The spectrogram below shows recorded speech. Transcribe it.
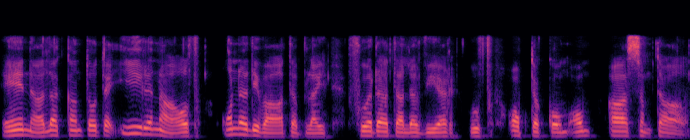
en hulle kan tot 'n uur en 'n half onder die water bly voordat hulle weer hoef op te kom om asem te haal.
